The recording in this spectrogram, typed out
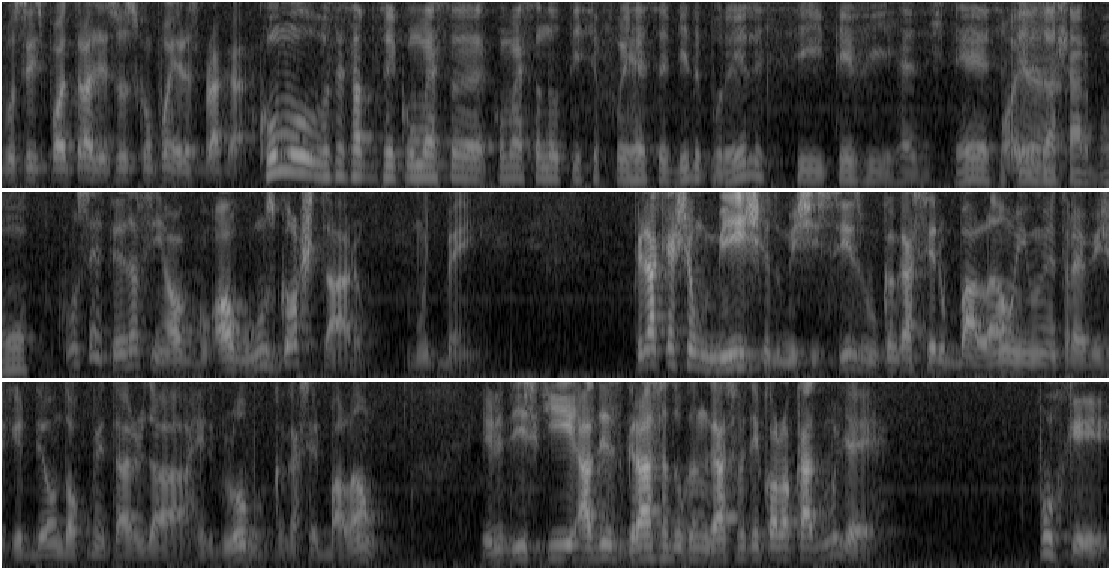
vocês podem trazer suas companheiras para cá. Como você sabe dizer como essa, como essa notícia foi recebida por eles? Se teve resistência, se Olha, eles acharam bom? Com certeza, assim, algu- alguns gostaram, muito bem. Pela questão mística do misticismo, o Cangaceiro Balão, em uma entrevista que ele deu a um documentário da Rede Globo, Cangaceiro Balão, ele disse que a desgraça do cangaço foi ter colocado mulher. Por quê?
